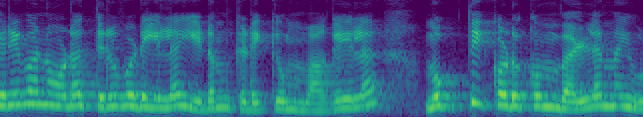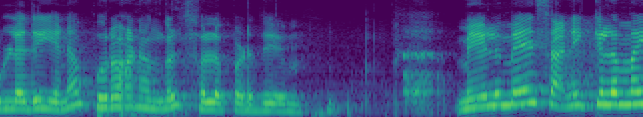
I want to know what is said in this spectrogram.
இறைவனோட திருவடியில் இடம் கிடைக்கும் வகையில் முக்தி கொடுக்கும் வல்லமை உள்ளது என புராணங்கள் சொல்லப்படுது. மேலுமே சனிக்கிழமை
